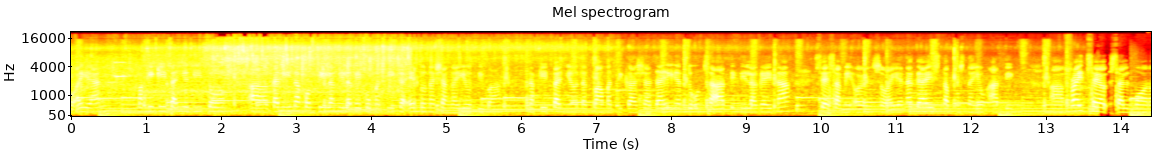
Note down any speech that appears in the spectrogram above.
So, ayan. Makikita nyo dito, ah, kanina konti lang nilagay ko mantika. Ito na siya ngayon, di ba? Nakita nyo, nagmamantika siya dahil yan doon sa ating nilagay na sesame oil. So, ayan na guys. Tapos na yung ating ah, fried sal- salmon.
